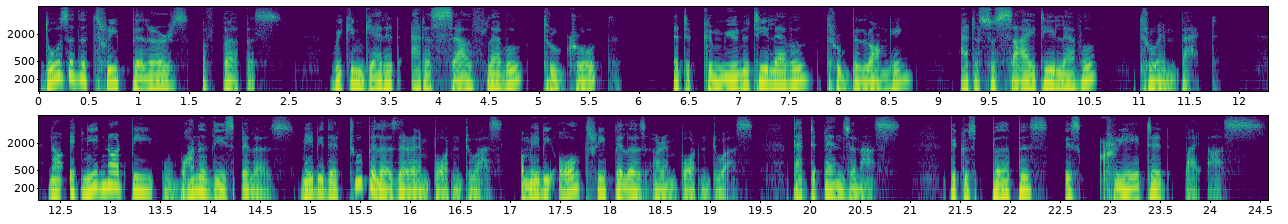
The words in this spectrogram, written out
Those are the three pillars of purpose. We can get it at a self level through growth, at a community level through belonging, at a society level through impact. Now, it need not be one of these pillars. Maybe there are two pillars that are important to us, or maybe all three pillars are important to us. That depends on us, because purpose is created by us.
